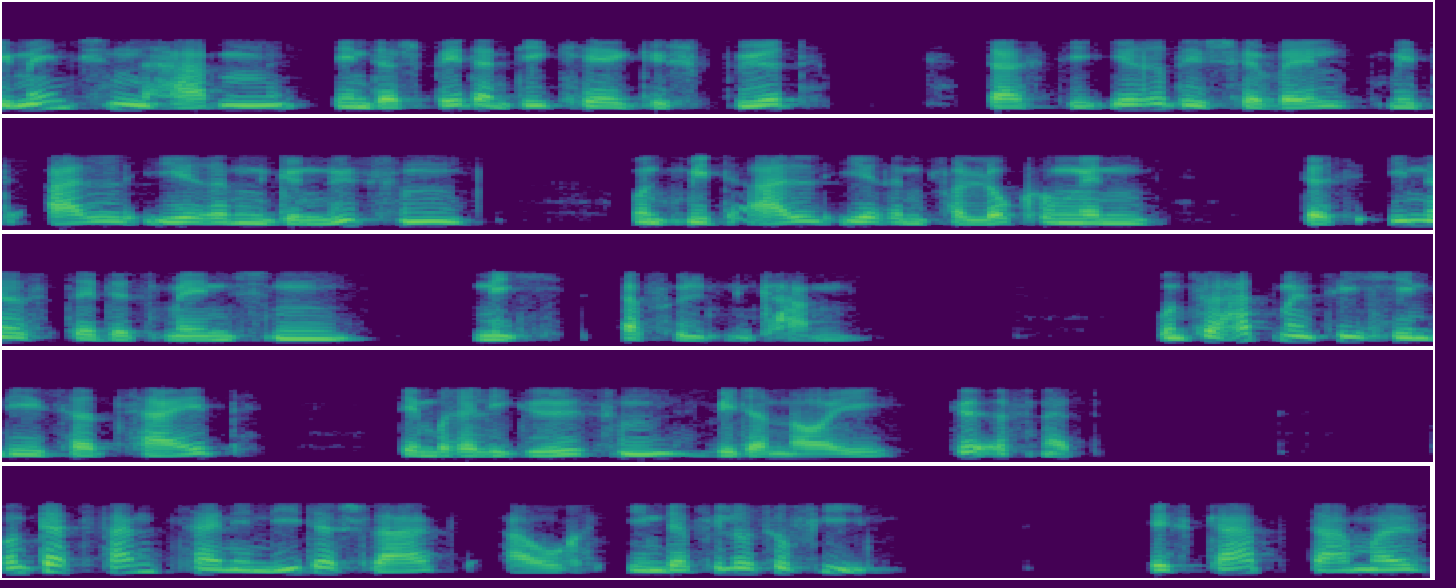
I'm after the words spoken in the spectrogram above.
Die Menschen haben in der Spätantike gespürt, dass die irdische Welt mit all ihren Genüssen und mit all ihren Verlockungen das Innerste des Menschen nicht erfüllen kann. Und so hat man sich in dieser Zeit dem Religiösen wieder neu geöffnet. Und das fand seinen Niederschlag auch in der Philosophie. Es gab damals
